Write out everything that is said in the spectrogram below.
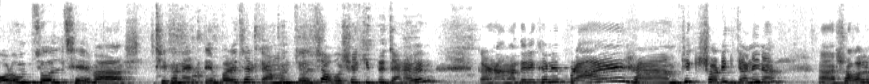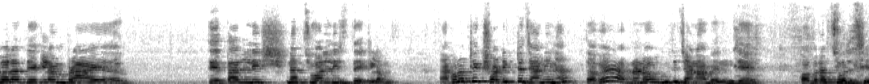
গরম চলছে বা সেখানে টেম্পারেচার কেমন চলছে অবশ্যই কিন্তু জানাবেন। কারণ আমাদের এখানে প্রায় ঠিক সঠিক জানি না। সকালবেলা দেখলাম প্রায় তেতাল্লিশ না চুয়াল্লিশ দেখলাম। এখনও ঠিক সঠিকটা জানি না, তবে আপনারাও কিন্তু জানাবেন যে কতটা চলছে।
